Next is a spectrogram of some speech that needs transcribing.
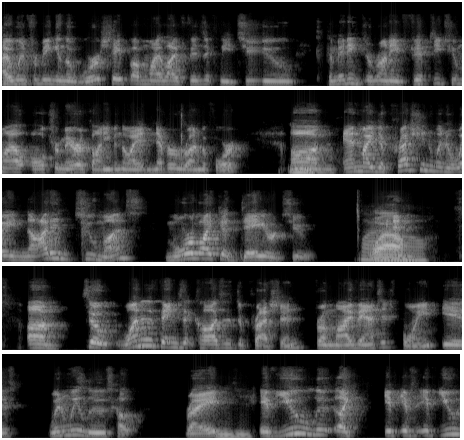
I went from being in the worst shape of my life physically to committing to run a 52 mile ultra marathon, even though I had never run before. Mm. Um, and my depression went away not in two months, more like a day or two. Wow. Um, so one of the things that causes depression, from my vantage point, is when we lose hope. Right? Mhm. If you lo- like, if if if you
